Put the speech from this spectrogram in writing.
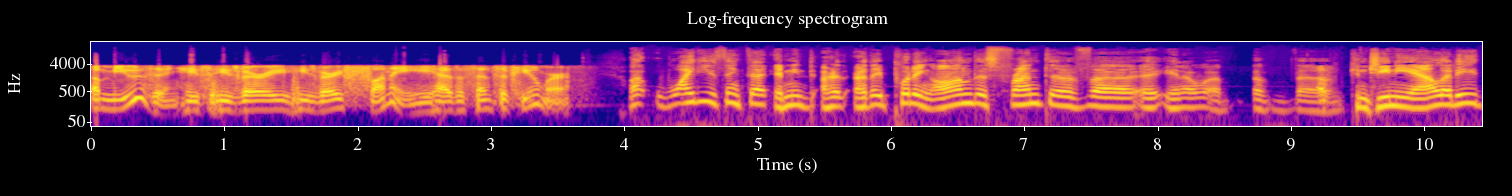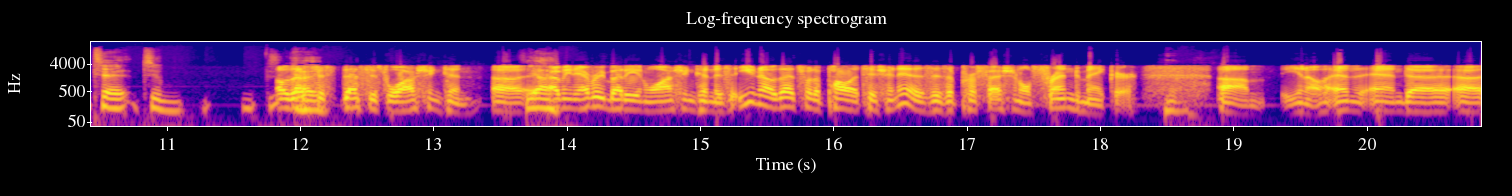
amusing. He's he's very he's very funny. He has a sense of humor. Uh, why do you think that? I mean, are are they putting on this front of uh, you know of, uh, congeniality to to Oh, that's uh, just that's just Washington. Uh, yeah. I mean, everybody in Washington is you know that's what a politician is is a professional friend maker. Um, you know, and and uh, uh,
